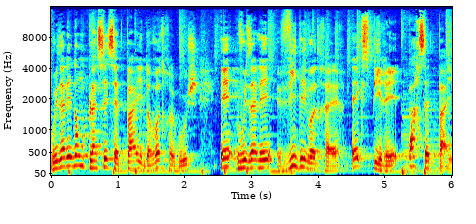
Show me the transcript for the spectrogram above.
Vous allez donc placer cette paille dans votre bouche et vous allez vider votre air, expirer par cette paille.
